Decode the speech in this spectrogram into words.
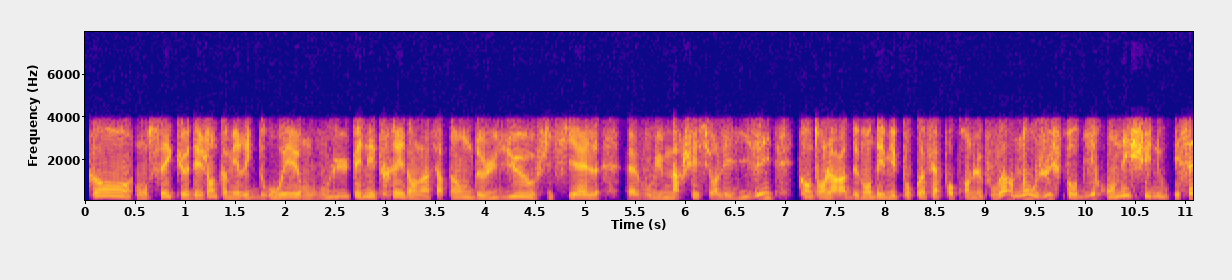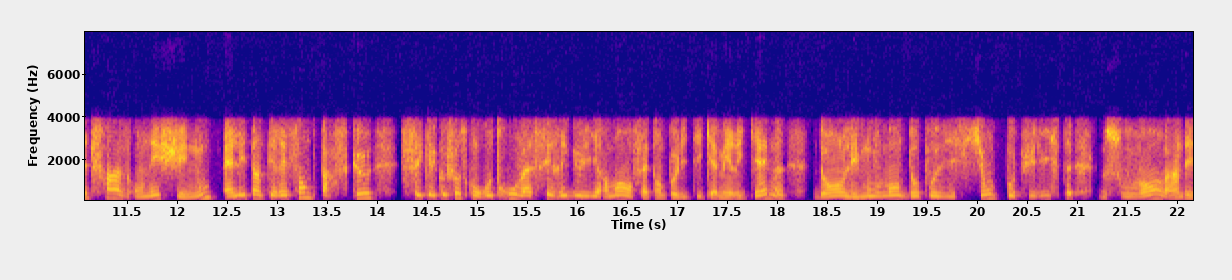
quand on sait que des gens comme Éric Drouet ont voulu pénétrer dans un certain nombre de lieux officiels, euh, voulu marcher sur l'Élysée, quand on leur a demandé mais pourquoi faire pour prendre le pouvoir? Non, juste pour dire on est chez nous. Et cette phrase on est chez nous, elle est intéressante parce que c'est quelque chose qu'on retrouve assez régulièrement en fait en politique américaine dans les mouvements d'opposition populiste. Souvent, un des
